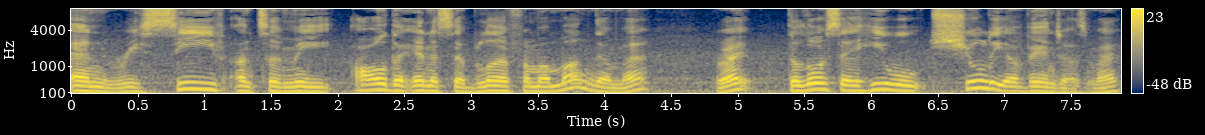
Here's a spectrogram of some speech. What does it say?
and receive unto me all the innocent blood from among them, man. Right? The Lord said he will surely avenge us, man.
